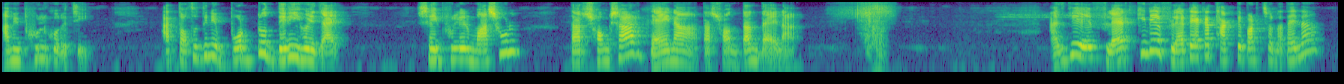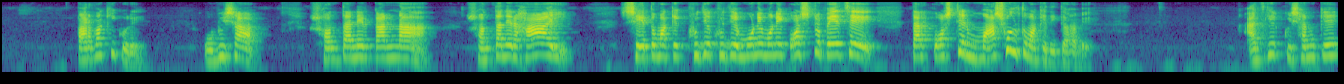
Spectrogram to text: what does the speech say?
আমি ভুল করেছি। আর ততদিনে বড্ড দেরি হয়ে যায়। সেই ভুলের মাসুল তার সংসার দেয় না, তার সন্তান দেয় না। আজকে ফ্ল্যাট কিনে ফ্ল্যাটে একা থাকতে পারছ না, তাই না? পারবা কি করে? অভিশাপ, সন্তানের কান্না সন্তানের হাই, সে তোমাকে খুঁজে খুঁজে মনে মনে কষ্ট পেয়েছে, তার কষ্টের মাসুল তোমাকে দিতে হবে। আজকে কিষাণুকে,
